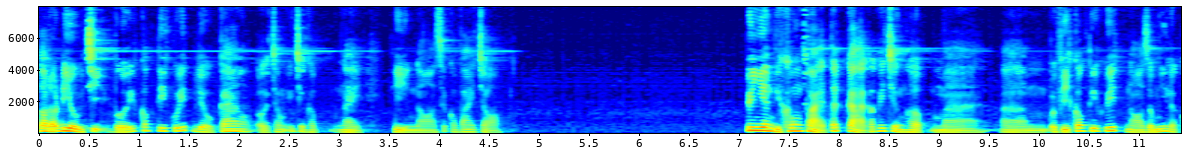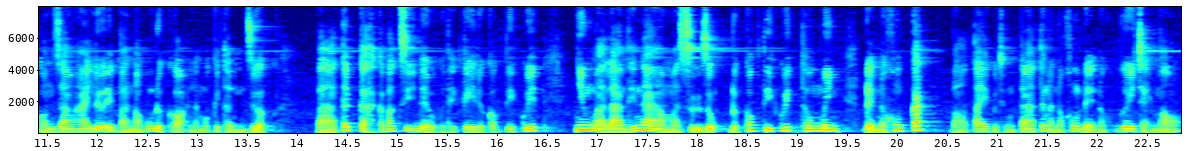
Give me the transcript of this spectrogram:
Do đó điều trị với corticoid liều cao ở trong những trường hợp này thì nó sẽ có vai trò. Tuy nhiên thì không phải tất cả các cái trường hợp mà à, bởi vì corticoid nó giống như là con dao hai lưỡi và nó cũng được gọi là một cái thần dược và tất cả các bác sĩ đều có thể kê được corticoid. Nhưng mà làm thế nào mà sử dụng được corticoid thông minh để nó không cắt vào tay của chúng ta tức là nó không để nó không gây chảy máu?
